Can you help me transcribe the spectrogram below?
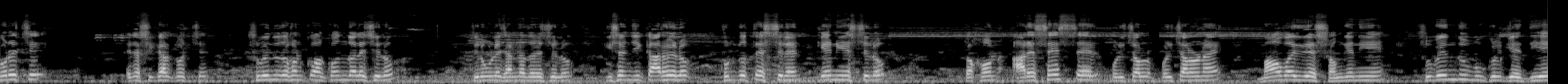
করেছে, এটা স্বীকার করছে। শুভেন্দু তখন কোন দলে ছিল? তৃণমূলের ঝান্ডা ধরেছিল কিষাণজি কার হয়ে খুন করতে এসেছিলেন। কে নিয়ে এসেছিল? তখন আরএসএসের পরিচাল পরিচালনায় মাওবাদীদের সঙ্গে নিয়ে শুভেন্দু মুকুলকে দিয়ে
